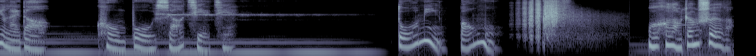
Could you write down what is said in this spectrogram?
迎来到恐怖小姐姐夺命保姆。我和老张睡了，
